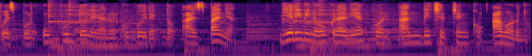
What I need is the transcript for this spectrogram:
pues por un punto le ganó el cupo directo a España y eliminó a Ucrania con Andriy Shevchenko a bordo.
